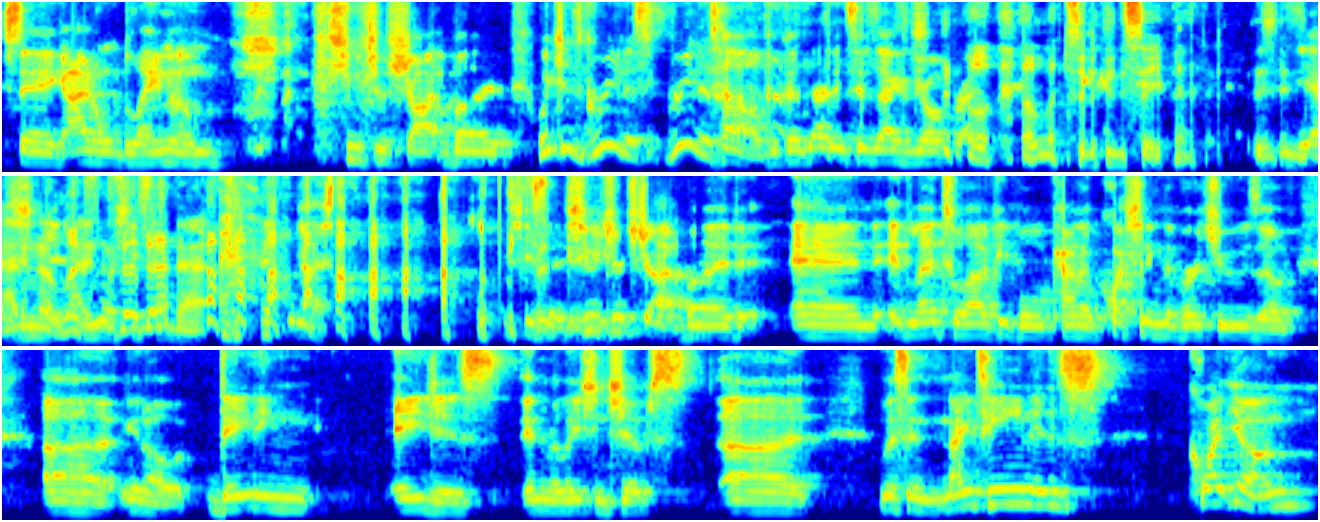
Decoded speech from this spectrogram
saying, "I don't blame him, shoot your shot, bud," which is green as green as hell because that is his ex girlfriend. Alexa didn't say that. Yeah, I didn't know. I didn't know Alexis she said said that. yes. She said, "Shoot your shot, bud," and it led to a lot of people kind of questioning the virtues of, uh, you know, dating ages in relationships. Uh, listen, nineteen is quite young,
